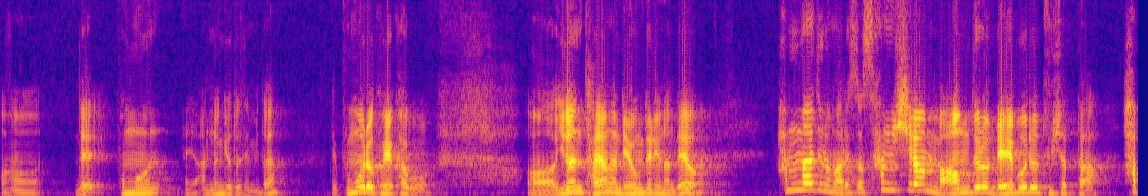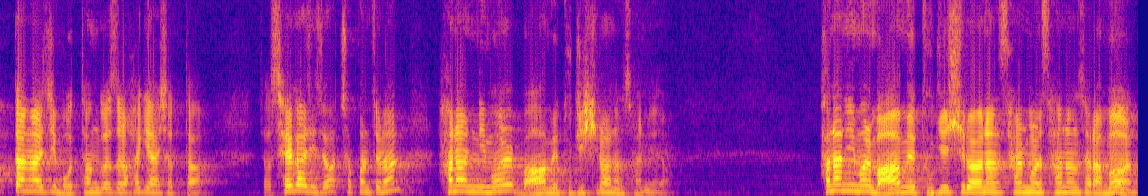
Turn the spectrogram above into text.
어, 네 본문 예, 안 넘겨도 됩니다. 예, 부모를 거역하고 어, 이런 다양한 내용들이 있는데요. 한마디로 말해서 상실한 마음대로 내버려 두셨다. 합당하지 못한 것을 하게 하셨다. 자, 세 가지죠. 첫 번째는 하나님을 마음에 두기 싫어하는 삶이에요. 하나님을 마음에 두기 싫어하는 삶을 사는 사람은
